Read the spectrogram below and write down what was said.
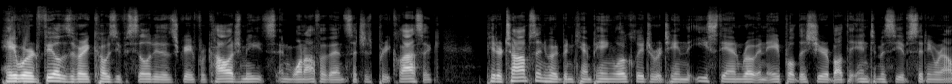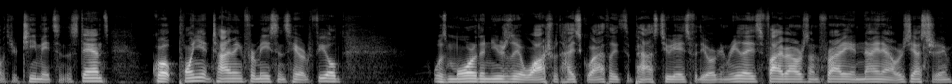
Hayward Field is a very cozy facility that's great for college meets and one-off events such as pre-classic. Peter Thompson, who had been campaigning locally to retain the East Stand, wrote in April this year about the intimacy of sitting around with your teammates in the stands. Quote, poignant timing for me since Hayward Field was more than usually awash with high school athletes the past two days for the Oregon Relays, five hours on Friday and nine hours yesterday.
